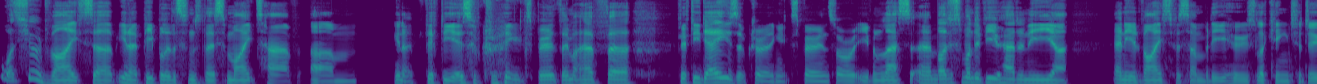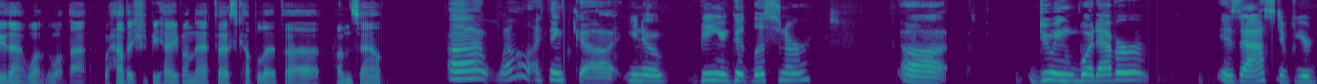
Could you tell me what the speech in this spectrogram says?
what's your advice? Uh, you know, people who listen to this might have, um, you know, 50 years of crewing experience. They might have uh, 50 days of crewing experience or even less. Um, I just wonder if you had any uh, any advice for somebody who's looking to do that. What what that how they should behave on their first couple of uh, runs out. Uh, well, I think uh, you know, being a good listener, doing whatever is asked. If you're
